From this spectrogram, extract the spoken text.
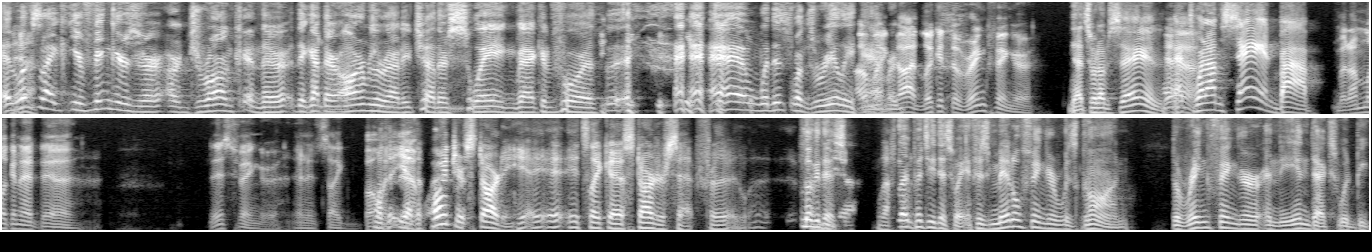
it Yeah. looks like your fingers are, are drunk and they're they got their arms around each other, swaying back and forth. well, this one's really Oh my. God! Look at the ring finger. That's what I'm saying. That's what I'm saying, Bob. But I'm looking at the this finger, and it's like Well, the, yeah, the way. pointer's starting. It's like a starter set for. Look at the, this. uh, left. Let me put you this way: if his middle finger was gone, the ring finger and the index would be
